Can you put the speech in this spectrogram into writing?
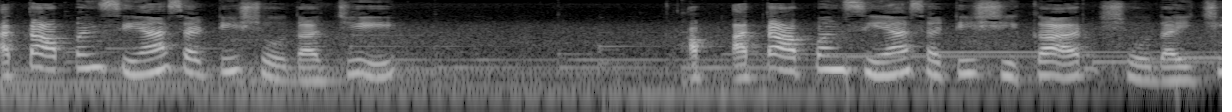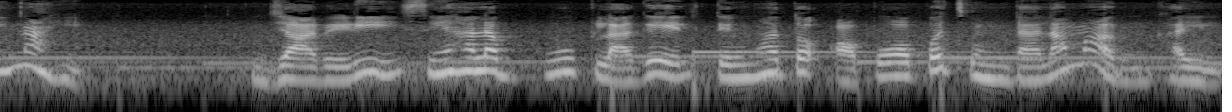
आता आपण सिंहासाठी शोधाची आता आपण सिंहासाठी शिकार शोधायची नाही. ज्यावेळी सिंहाला भूक लागेल तेव्हा तो आपोआपच उंटाला मारून खाईल.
